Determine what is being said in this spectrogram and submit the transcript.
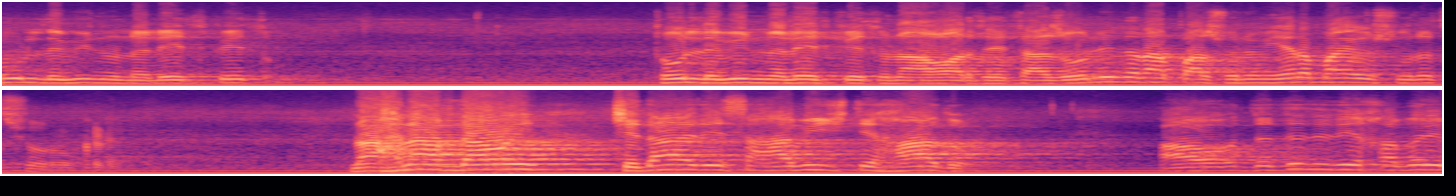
ټول د وینو نه لېت پېتو ټول له وینو نه لید کېتو نو هغه ورته یې تازولي نه راپاڅولم، یاره ما یو سورت شروع کړی. نو احناف دا وایي چې دا د دې صحابي اجتهاد و او د ده د دې خبرې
